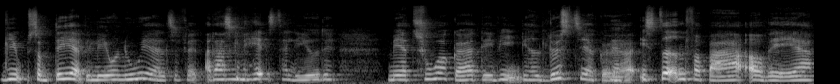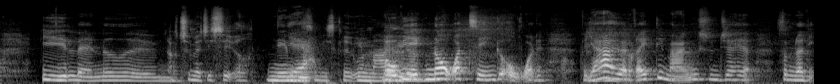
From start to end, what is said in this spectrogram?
liv som det her, vi lever nu i Alsefeld, og der skal vi helst have levet det med at ture gøre det, vi egentlig havde lyst til at gøre, ja. i stedet for bare at være i et eller andet... Øh, Automatiseret, Nemlig, Ja. som vi skriver. Er meget hvor vi ikke når at tænke over det. For jeg har hørt rigtig mange, synes jeg her, som når de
